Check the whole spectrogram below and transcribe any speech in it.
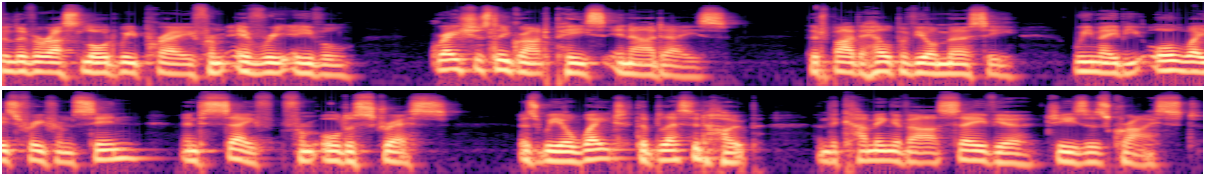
Deliver us, Lord, we pray, from every evil. Graciously grant peace in our days, that by the help of your mercy we may be always free from sin and safe from all distress, as we await the blessed hope and the coming of our Saviour, Jesus Christ.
